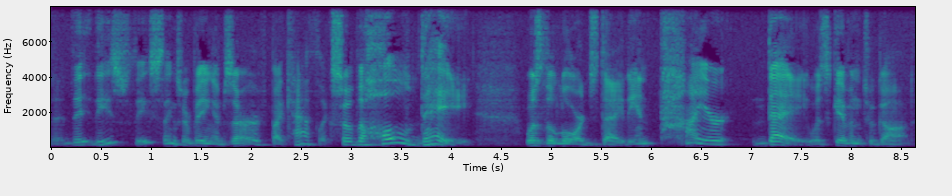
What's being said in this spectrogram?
the, these these things were being observed by Catholics. So the whole day was the Lord's day. The entire day was given to God.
